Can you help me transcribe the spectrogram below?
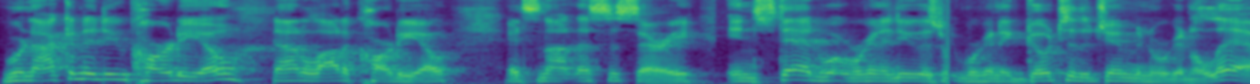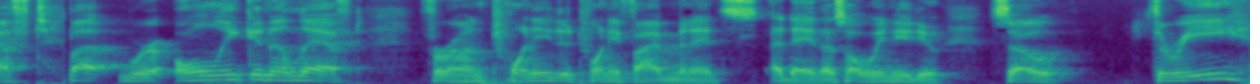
we're not going to do cardio, not a lot of cardio. It's not necessary. Instead, what we're going to do is we're going to go to the gym and we're going to lift, but we're only going to lift for around 20 to 25 minutes a day. That's all we need to do. So, three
